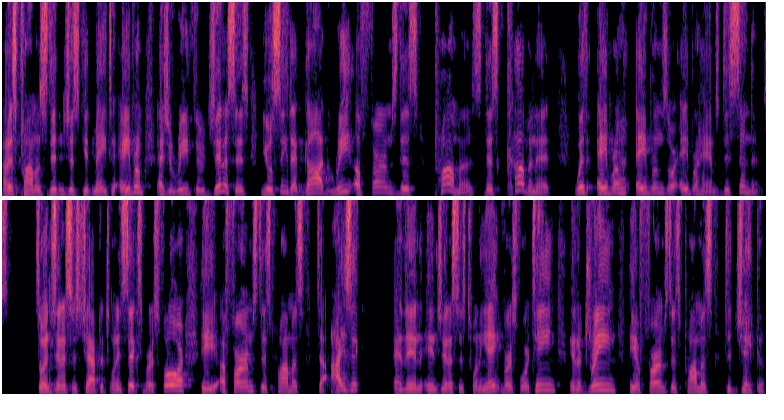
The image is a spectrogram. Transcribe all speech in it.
Now, this promise didn't just get made to Abram. As you read through Genesis, you'll see that God reaffirms this promise, this covenant with Abram, Abram's or Abraham's descendants. So in Genesis chapter 26, verse 4, he affirms this promise to Isaac. And then in Genesis 28, verse 14, in a dream, he affirms this promise to Jacob.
